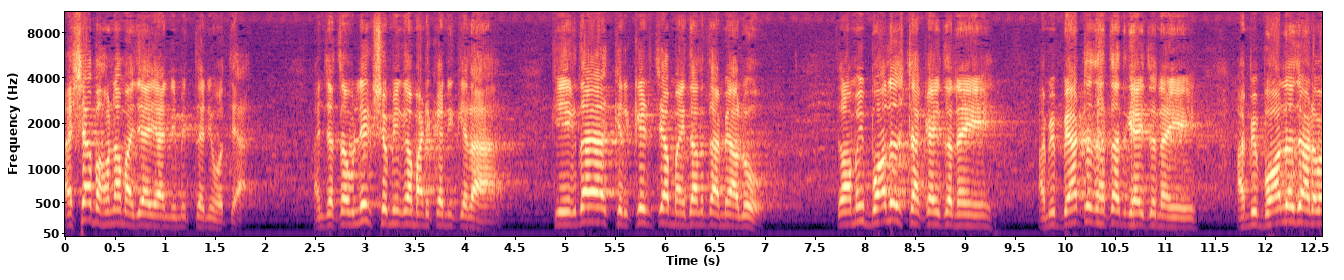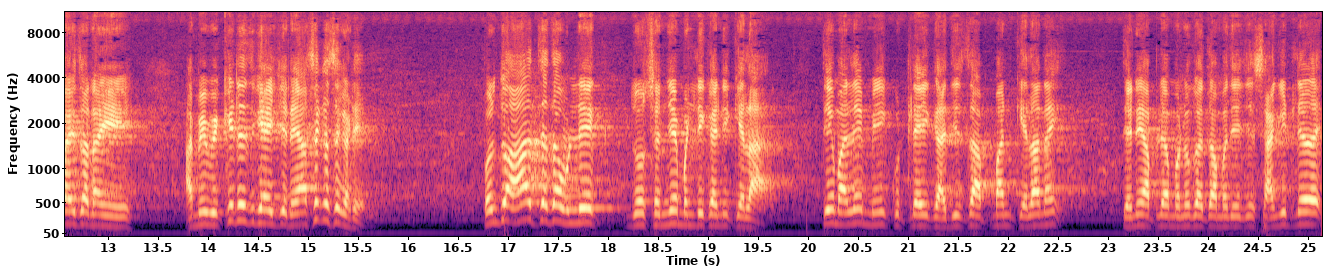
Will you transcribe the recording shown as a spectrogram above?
अशा भावना माझ्या या निमित्ताने होत्या. आणि ज्याचा उल्लेख शमिका माडिकांनी केला की एकदा क्रिकेटच्या मैदानात आम्ही आलो तर आम्ही बॉलच टाकायचं नाही आम्ही बॅटच हातात घ्यायचं नाही आम्ही बॉलच अडवायचा नाही आम्ही विकेटच घ्यायची नाही असं कसं घडेल? परंतु आज त्याचा उल्लेख जो संजय मंडलिकांनी केला ते म्हणाले मी कुठल्याही गादीचा अपमान केला नाही. त्याने आपल्या मनोगतामध्ये जे सांगितलेलं आहे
